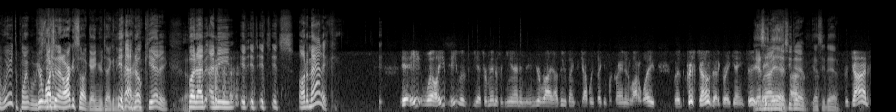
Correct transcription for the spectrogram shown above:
We're at the point where we you're just take watching that Arkansas game, you're taking it. for Yeah, no granted. kidding. But I, I mean, it, it, it's it's automatic. Yeah, he well, he he was yeah tremendous again, and, and you're right. I do think the Cowboys take him for granted in a lot of ways. But Chris Jones had a great game too. Yes, Right, he did. yes, he did. Uh, yes, he did. the Giants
